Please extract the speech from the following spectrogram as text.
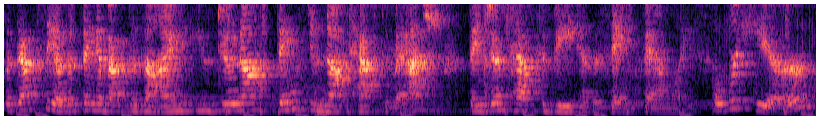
But that's the other thing about design. You do not, things do not have to match. They just have to be in the same families. Over here,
